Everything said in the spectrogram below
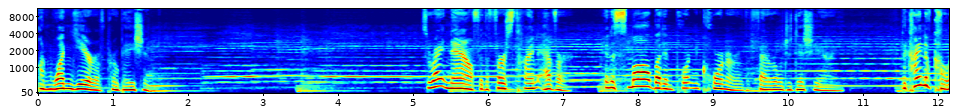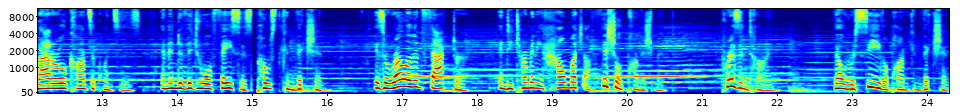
on one year of probation. So, right now, for the first time ever, in a small but important corner of the federal judiciary. The kind of collateral consequences an individual faces post conviction is a relevant factor in determining how much official punishment prison time they'll receive upon conviction.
